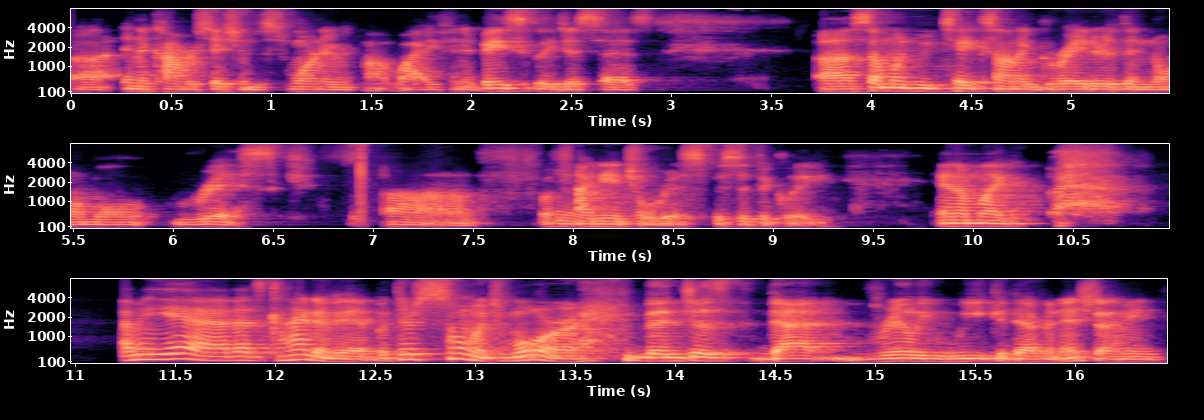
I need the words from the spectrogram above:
uh, in a conversation this morning with my wife, and it basically just says uh, someone who takes on a greater than normal risk, uh, a financial risk specifically. And I'm like, I mean, yeah, that's kind of it, but there's so much more than just that really weak definition. I mean,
